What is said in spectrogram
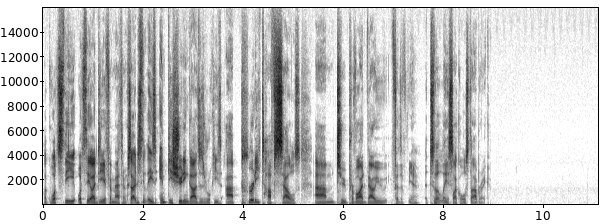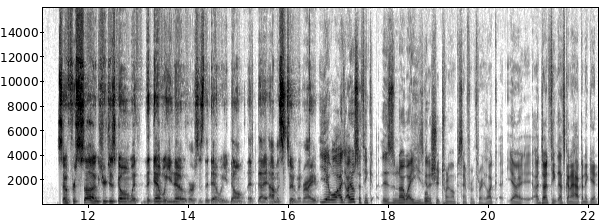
Like what's the what's the idea for Mathurin? Because I just think these empty shooting guards as rookies are pretty tough sells um, to provide value for the you know to at least like All Star break. So for Suggs, you're just going with the devil you know versus the devil you don't. I, am assuming, right? Yeah. Well, I, I, also think there's no way he's going to shoot 21% from three. Like, yeah, I don't think that's going to happen again.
